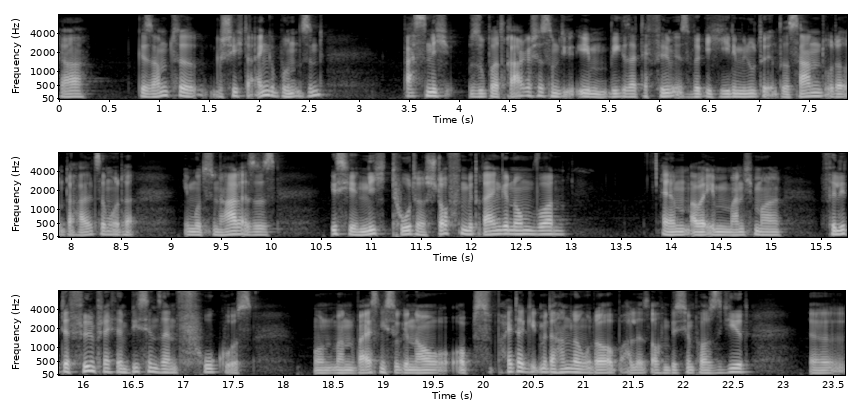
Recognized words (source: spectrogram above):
ja, gesamte Geschichte eingebunden sind, was nicht super tragisch ist. Und eben, wie gesagt, der Film ist wirklich jede Minute interessant oder unterhaltsam oder emotional. Also es ist hier nicht toter Stoff mit reingenommen worden. Ähm, aber eben manchmal verliert der Film vielleicht ein bisschen seinen Fokus. Und man weiß nicht so genau, ob es weitergeht mit der Handlung oder ob alles auch ein bisschen pausiert. Äh,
